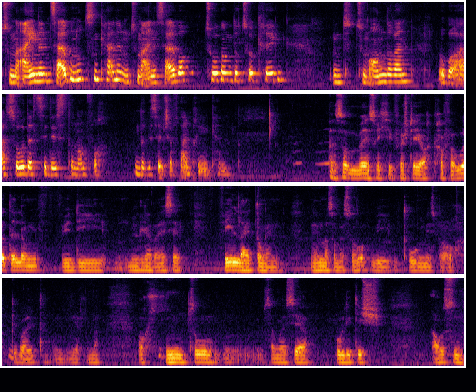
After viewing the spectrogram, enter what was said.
zum einen selber nutzen können und zum einen selber Zugang dazu kriegen und zum anderen aber auch so, dass sie das dann einfach in der Gesellschaft einbringen können. Also wenn ich es richtig verstehe, auch keine Verurteilung für die möglicherweise Fehlleitungen nennen wir es einmal so, wie Drogenmissbrauch, Gewalt und wie auch immer, auch hin zu, sagen wir, sehr politisch außen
